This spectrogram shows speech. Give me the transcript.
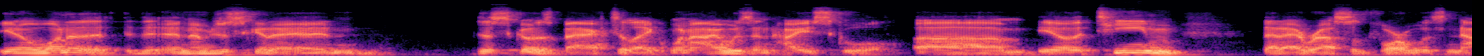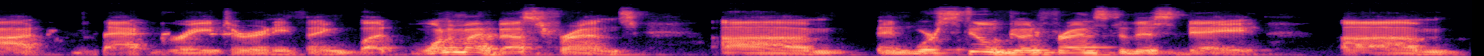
You know, one of the, and I'm just going to, and this goes back to like when I was in high school. Um, you know, the team that I wrestled for was not that great or anything, but one of my best friends, um, and we're still good friends to this day. Um,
